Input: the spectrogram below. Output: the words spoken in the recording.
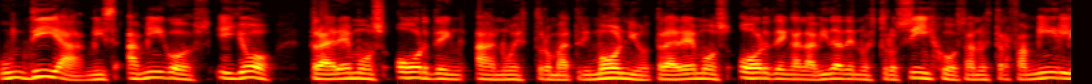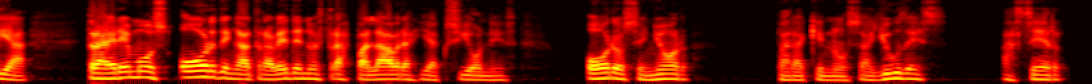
un día mis amigos y yo traeremos orden a nuestro matrimonio, traeremos orden a la vida de nuestros hijos, a nuestra familia, traeremos orden a través de nuestras palabras y acciones. Oro, Señor, para que nos ayudes a ser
